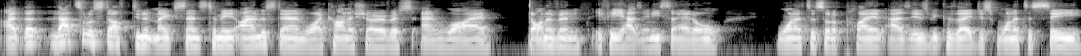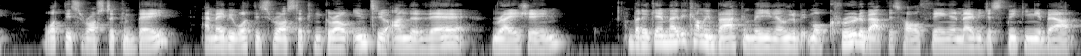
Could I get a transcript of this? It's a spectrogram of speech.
I that that sort of stuff didn't make sense to me. I understand why Karnisovas and why Donovan, if he has any say at all, wanted to sort of play it as is because they just wanted to see what this roster can be and maybe what this roster can grow into under their regime. But again, maybe coming back and being a little bit more crude about this whole thing and maybe just thinking about,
